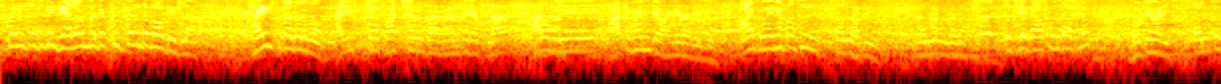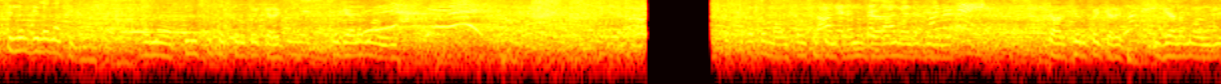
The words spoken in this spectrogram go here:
आजपर्यंत तुम्ही गॅलनमध्ये कुठपर्यंत भाव भेटला? हाईस्ट बाजार भाव? हाईस्ट पाचशे रुपयापर्यंत घेतला. आज हे. आठ महिन्याचे वांगे झालेले आठ महिन्यापासून चालू आहे. धन्यवाद दादा. कुठले गाव कोणतं आपलं? गोटेवाडी. तालुका सिन्नर जिल्हा नाशिक. धन्यवाद. तीनशे सत्तर रुपये कॅरेट. तो गॅलन वांगी गॅलन वांगी गेलेले चारशे रुपये कॅरेट. गॅलन वांगी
